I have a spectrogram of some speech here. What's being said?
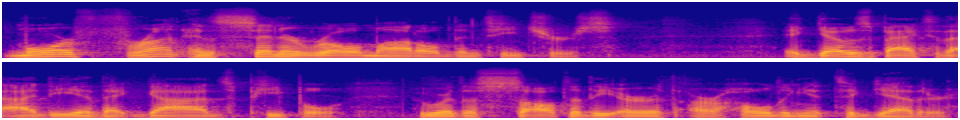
more front and center role model than teachers. It goes back to the idea that God's people, who are the salt of the earth, are holding it together.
